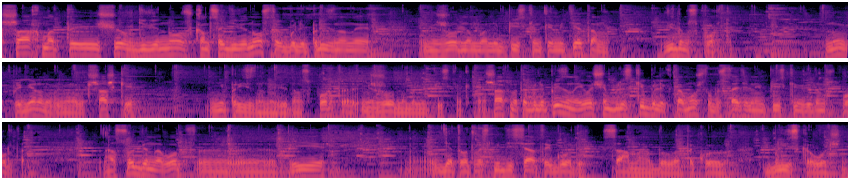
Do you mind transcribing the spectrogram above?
Шахматы еще в, 90, в конце 90-х были признаны Международным олимпийским комитетом видом спорта. Ну, примерно, например, вот шашки не признаны видом спорта Международным олимпийским комитетом. Шахматы были признаны и очень близки были к тому, чтобы стать олимпийским видом спорта. Особенно вот э, при где-то вот 80-е годы самое было такое близко очень.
